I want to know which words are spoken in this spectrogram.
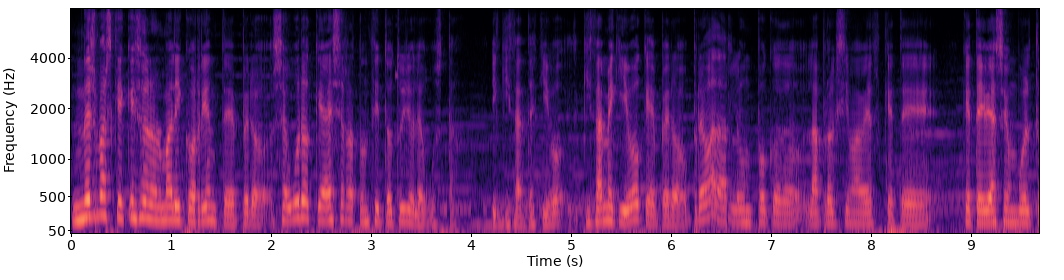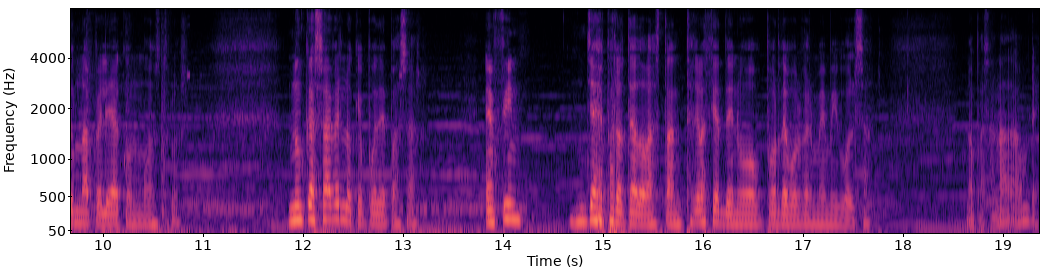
No es más que queso normal y corriente, pero seguro que a ese ratoncito tuyo le gusta. Y quizá, te quizá me equivoque, pero prueba a darle un poco la próxima vez que te, que te veas envuelto en una pelea con monstruos. Nunca sabes lo que puede pasar. En fin, ya he paroteado bastante. Gracias de nuevo por devolverme mi bolsa. No pasa nada, hombre.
